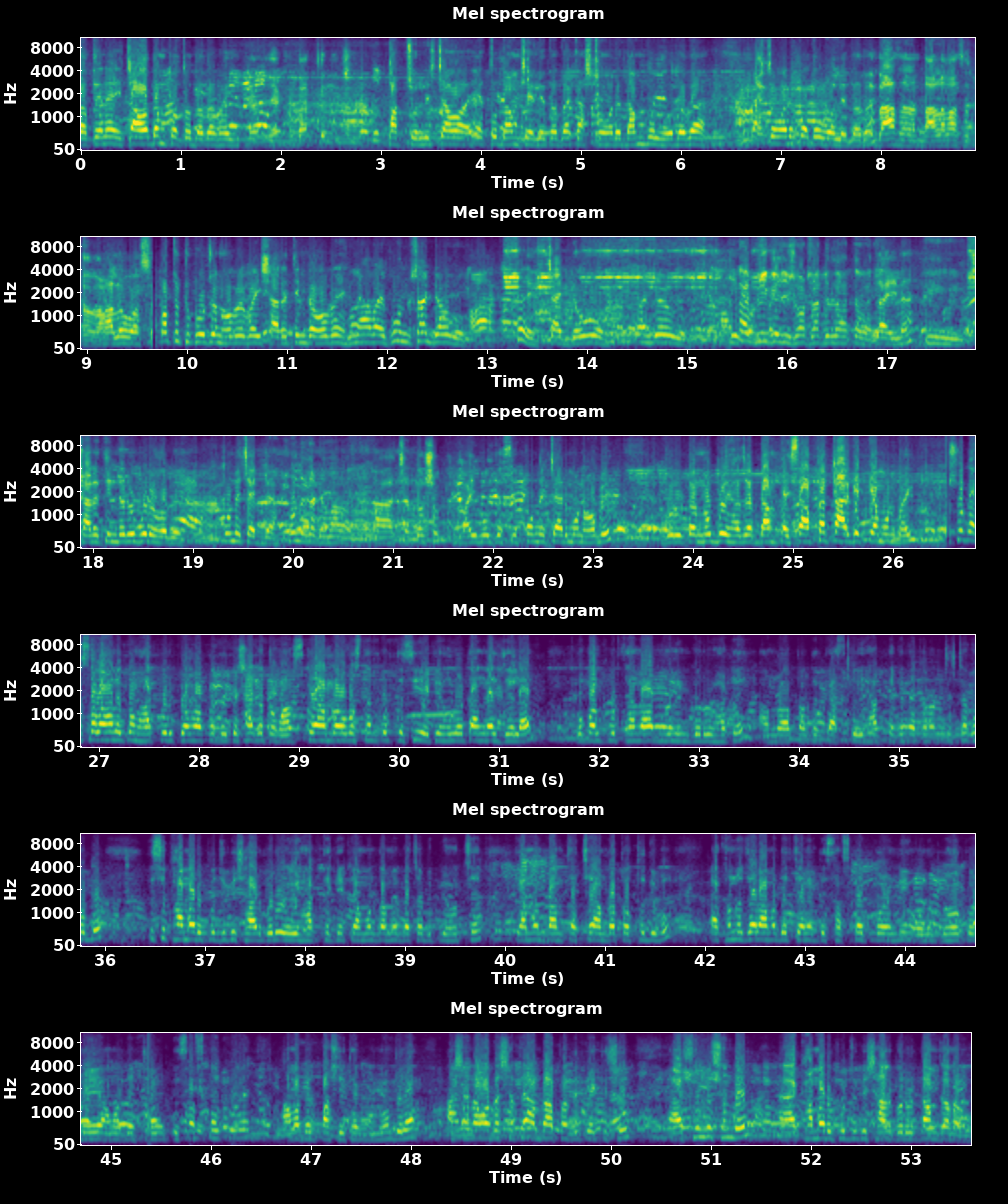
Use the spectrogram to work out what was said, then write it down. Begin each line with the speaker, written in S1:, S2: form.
S1: দাঁতে নাই চাওয়া দাম কত দাদা ভাই? পাঁচচল্লিশ চাওয়া এত দাম চাইলে দাদা কাস্টমারের দাম বলব দাদা? কাস্টমারে কত বলে দাদা?
S2: ভালোবাসে। তো
S1: ভালোবাসে কতটুকু ওজন হবে ভাই? সাড়ে তিনটা হবে?
S3: না ভাই ফোন ষাটটা হব।
S1: চারটে হব?
S3: দুই কেজি শর্ট থাকতে পারে।
S1: তাই না? সাড়ে তিনটার উপরে হবে। পৌনে চারটা? আচ্ছা দর্শক ভাই বলতেছে পৌনে চার মন হবে। গরুটা নব্বই হাজার দাম পাইছে। আপনার টার্গেট কেমন ভাই? দর্শক আসসালামু আলাইকুম। পরিক্রমা আপনাদেরকে স্বাগতম। আজকে আমরা অবস্থান করতেছি, এটি হলো টাঙ্গাইল জেলার গোপালপুর থানার নলিন গরুর হাটে। আমরা আপনাদেরকে আজকে এই হাট থেকে দেখানোর চেষ্টা করব। কিছু খামার উপযোগী সার গরু এই হাট থেকে কেমন দামে বেচা বিক্রি হচ্ছে, কেমন দাম চাচ্ছে আমরা তথ্য দিব। এখনও যারা আমাদের চ্যানেলটি সাবস্ক্রাইব করেননি, অনুগ্রহ করে আমাদের চ্যানেলটি সাবস্ক্রাইব করে আমাদের পাশেই থাকবেন। বন্ধুরা, আসেন আমাদের সাথে, আমরা আপনাদেরকে কিছু সুন্দর সুন্দর খামার উপযোগী সার গরুর দাম জানাব।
